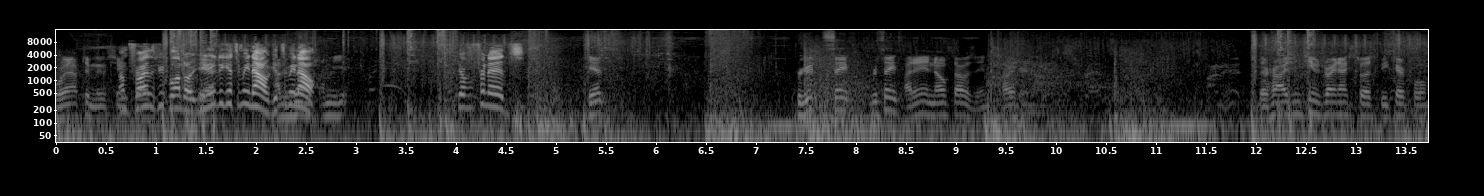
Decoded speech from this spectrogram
We're gonna have to move soon. I'm frying the Fred. people under. You Yeah. need to get to me now. Get to I'm me going- now. I'm Careful for nades. Yes. We're good. Safe. We're safe. I didn't know if that was inside or not. The Horizon team's right next to us. Be careful.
